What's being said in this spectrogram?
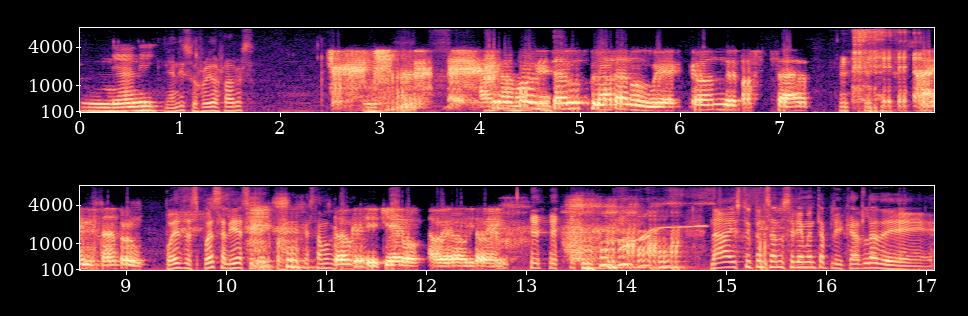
Niandi. Niandi, sus ruidos raros. Puedo evitar los plátanos, güey. Acaban de pasar. Ay, me están preguntando. ¿Puedes después salir así? Por estamos Claro que sí, quiero. A ver, ahorita vengo. no, yo estoy pensando seriamente aplicarla de...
